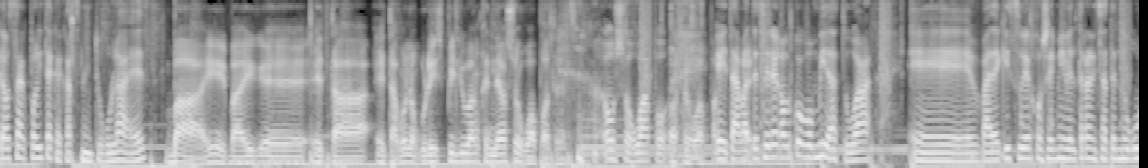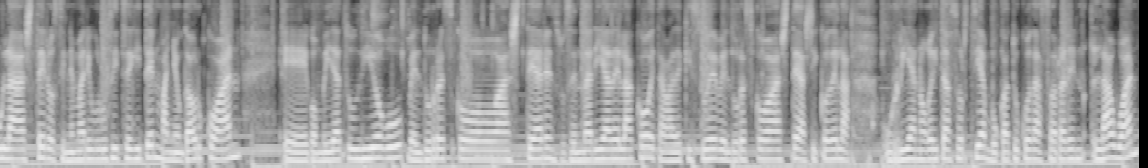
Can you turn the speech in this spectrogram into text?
gauzak politak ekartzen ditugula, ez? Bai, bai, e, eta, eta, bueno, gure izpiluan jende oso guapo ateratzen. Oso guapo. Oso guapa. Eta batez ere gaurko gonbidatua. E, badekizue Josemi Beltran izaten dugula astero zinemari buruz hitz egiten, baina gaurkoan e, gonbidatu diogu beldurrezko astearen zuzendaria delako, eta badekizue beldurrezko aste hasiko dela urrian hogeita zortzian bukatuko da zoraren lauan,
